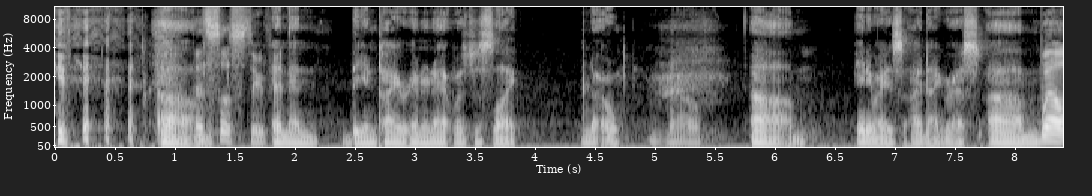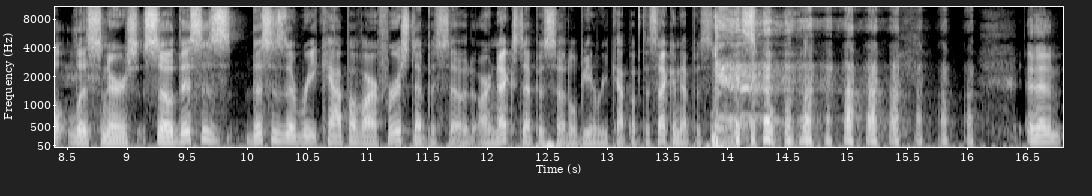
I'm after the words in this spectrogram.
me that. um, That's so stupid. and then the entire internet was just like, no. no. Um. Anyways, I digress. Um. Well, listeners, so this is this is a recap of our first episode. Our next episode will be a recap of the second episode. and then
